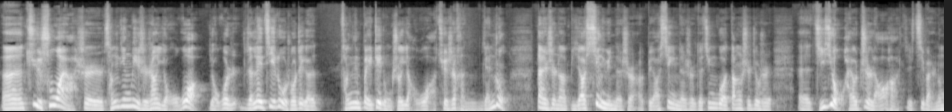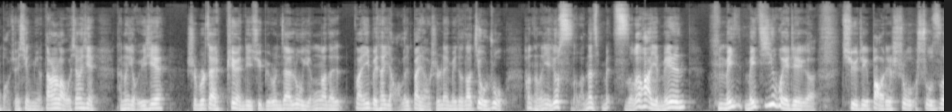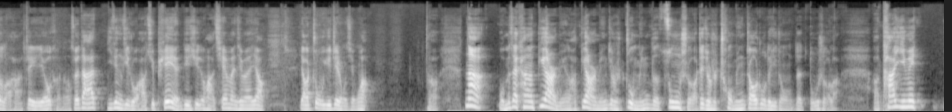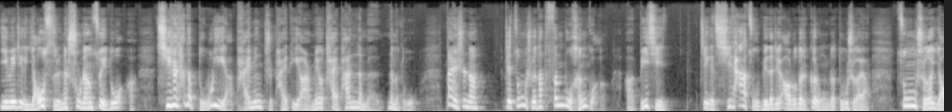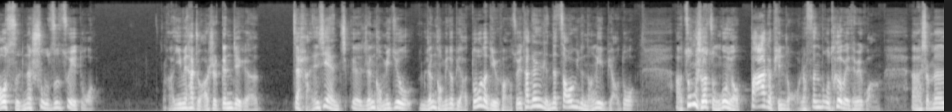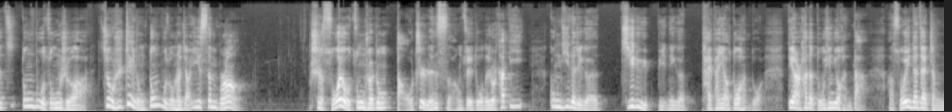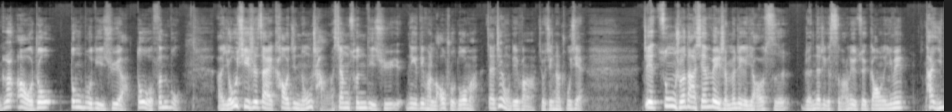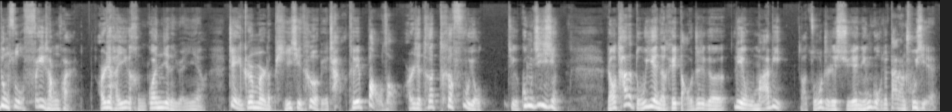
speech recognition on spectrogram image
嗯，据说呀是曾经历史上有过有过人类记录说这个。曾经被这种蛇咬过啊，确实很严重。但是呢，比较幸运的是，比较幸运的是，就经过当时就是呃急救还有治疗哈，就基本上能保全性命。当然了，我相信可能有一些是不是在偏远地区，比如你在露营啊，在万一被它咬了，半小时内没得到救助，很可能也就死了。那没死了的话，也没人没没机会这个去这个报这个数数字了哈，这也有可能。所以大家一定记住哈，去偏远地区的话，千万千万要要注意这种情况。啊，那我们再看看第二名啊，第二名就是著名的棕蛇，这就是臭名昭著的一种的毒蛇了。啊，它因为因为这个咬死人的数量最多啊，其实它的毒力啊排名只排第二，没有泰潘那么那么毒。但是呢，这棕蛇它的分布很广啊，比起这个其他组别的这个澳洲的各种的毒蛇呀，棕蛇咬死人的数字最多啊，因为它主要是跟这个。在海岸线这个人口密度人口密度比较多的地方，所以它跟人的遭遇的能力比较多，啊，棕蛇总共有八个品种，这分布特别特别广，啊，什么东部棕蛇啊，就是这种东部棕蛇叫 Eastern Brown，是所有棕蛇中导致人死亡最多的，就是它第一攻击的这个几率比那个胎盘要多很多，第二它的毒性又很大啊，所以呢，在整个澳洲东部地区啊都有分布。啊，尤其是在靠近农场、乡村地区，那个地方老鼠多嘛，在这种地方啊，就经常出现。这棕蛇大仙为什么这个咬死人的这个死亡率最高呢？因为它移动速度非常快，而且还一个很关键的原因啊，这哥们儿的脾气特别差，特别暴躁，而且特特富有这个攻击性。然后它的毒液呢，可以导致这个猎物麻痹啊，阻止这血液凝固，就大量出血，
